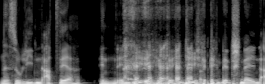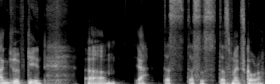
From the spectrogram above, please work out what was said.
eine soliden Abwehr in, in, die, in, die, in den schnellen Angriff gehen. Ähm, ja, das, das, ist, das ist mein Scorer.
